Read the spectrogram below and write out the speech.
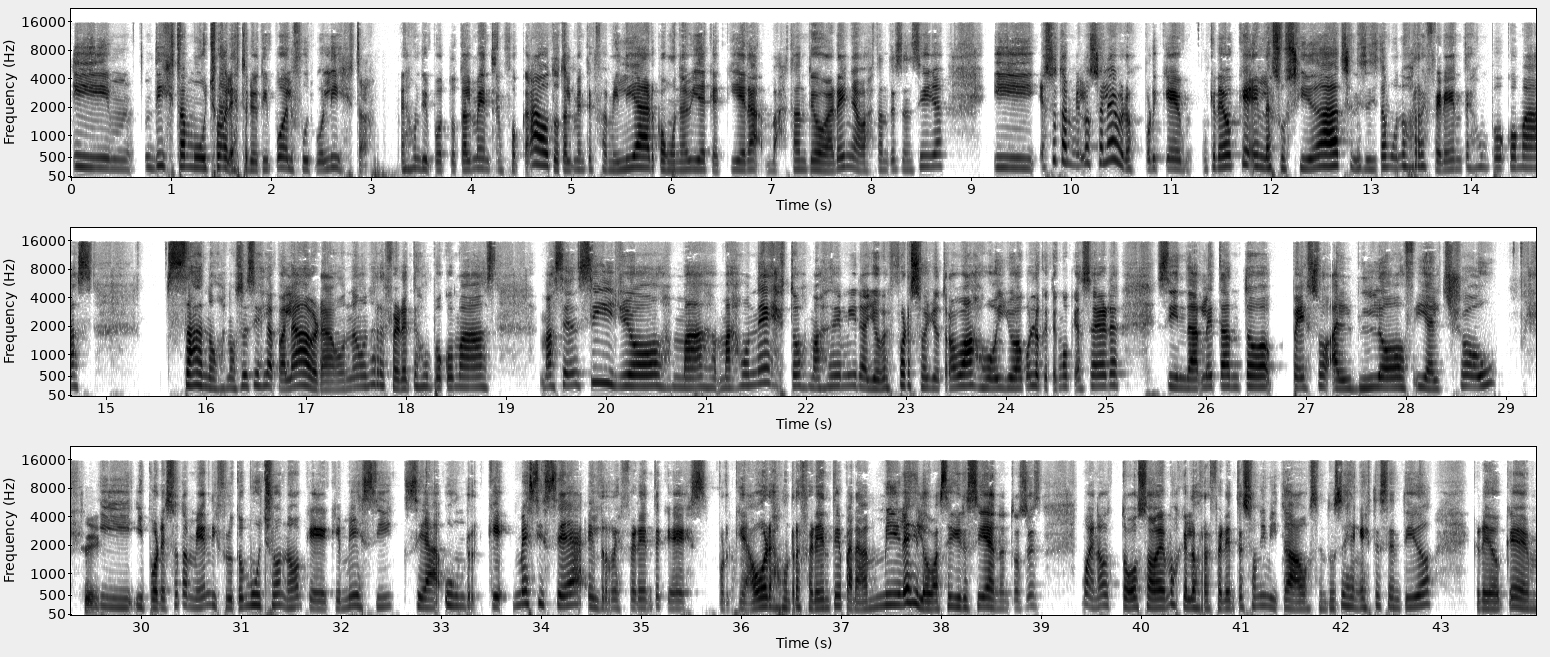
y mm, dista mucho del estereotipo del futbolista. Es un tipo totalmente enfocado, totalmente familiar, con una vida que aquí era bastante hogareña, bastante sencilla. Y eso también lo celebro, porque creo que en la sociedad se necesitan unos referentes un poco más sanos, no sé si es la palabra, unos referentes un poco más más sencillos, más, más honestos, más de, mira, yo me esfuerzo, yo trabajo y yo hago lo que tengo que hacer sin darle tanto peso al bluff y al show, y, por eso también disfruto mucho, ¿no? Que, Messi sea un, que Messi sea el referente que es, porque ahora es un referente para miles y lo va a seguir siendo. Entonces, bueno, todos sabemos que los referentes son imitados. Entonces, en este sentido, creo que,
